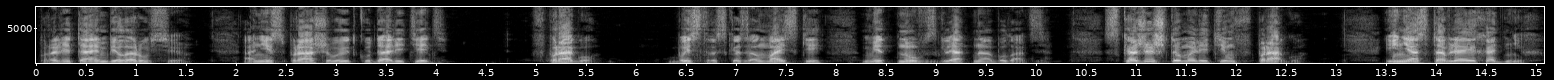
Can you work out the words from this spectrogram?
Пролетаем Белоруссию. Они спрашивают, куда лететь. В Прагу, быстро сказал Майский, метнув взгляд на Абуладзе. Скажи, что мы летим в Прагу. И не оставляй их одних.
